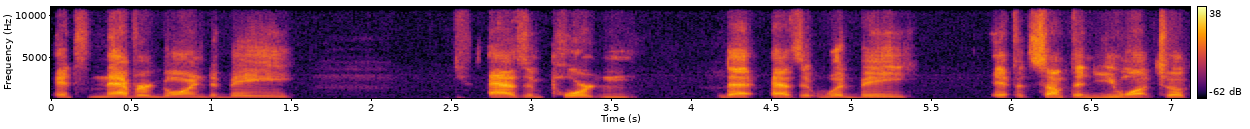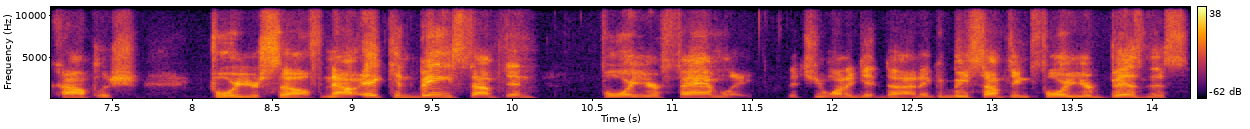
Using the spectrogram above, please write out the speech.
it's never going to be as important that as it would be if it's something you want to accomplish for yourself. Now, it can be something for your family that you want to get done. It can be something for your business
